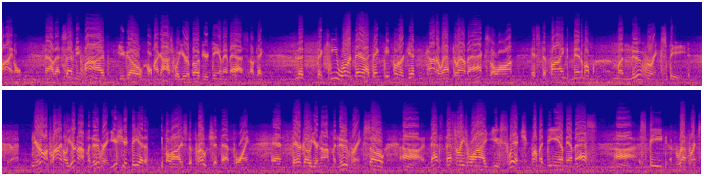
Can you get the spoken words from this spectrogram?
final. Now that 75, you go, oh my gosh, well you're above your DMMS. Okay, the the key word there, I think people are getting kind of wrapped around the axle on. It's defined minimum maneuvering speed. When you're on final, you're not maneuvering. You should be at a stabilized approach at that point, and there go you're not maneuvering. So uh, that's that's the reason why you switch from a DMMS uh, speed reference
